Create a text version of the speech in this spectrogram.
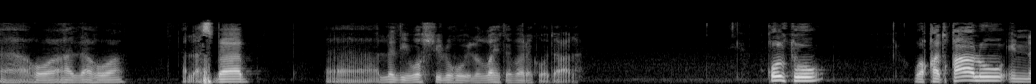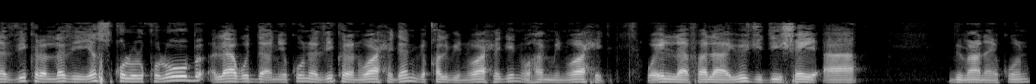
آه، هو هذا هو الأسباب. الذي يوصله إلى الله تبارك وتعالى. قلت وقد قالوا إن الذكر الذي يصقل القلوب لا بد أن يكون ذكرا واحدا بقلب واحد وهم واحد وإلا فلا يجدي شيئا بمعنى يكون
